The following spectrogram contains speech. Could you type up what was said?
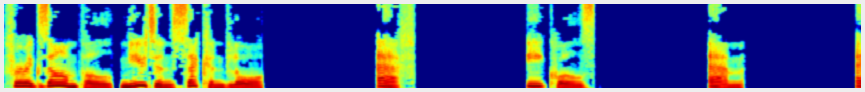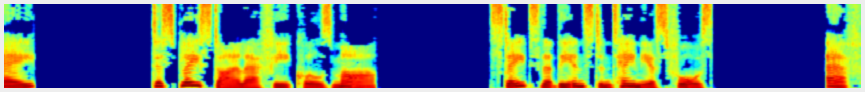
For example, Newton's second law F equals m a display style f equals ma states that the instantaneous force F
